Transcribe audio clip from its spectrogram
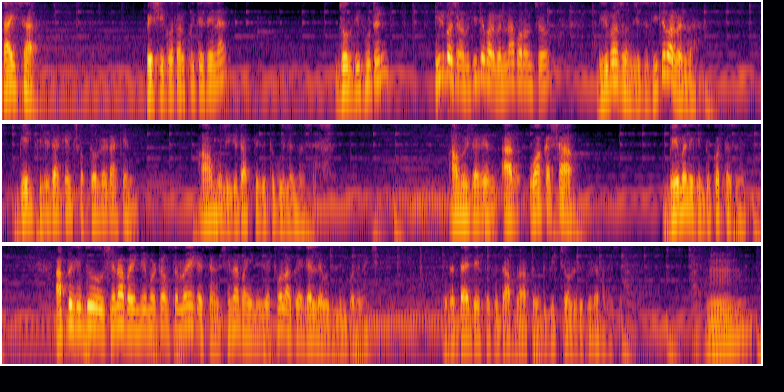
তাই স্যার, বেশি কথা আর কইতে চাই না। জলদি ফুটেন। নির্বাচন দিতে পারবেন না, বরঞ্চ নির্বাচন যেহেতু দিতে পারবেন না। বিএনপিরে ডাকেন, সব দলে ডাকেন। আওয়ামী লীগে ডাকতে কিন্তু বুঝলেন না, স্যার। আওয়ামী লীগ ডাকেন, আর ওয়াকার সাহেব বেমানি কিন্তু করতেছেন। আপনি কিন্তু সেনাবাহিনীর মোটা অবস্থা লয়ে গেছেন। সেনাবাহিনীর ঠোলা করে গেলে দুদিন পরে, মেনছে। এটা দায় দায়িত্ব কিন্তু আপনার, আপনি কিন্তু বিট্রি অলরেডি করে ফেলেছেন। হুম।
